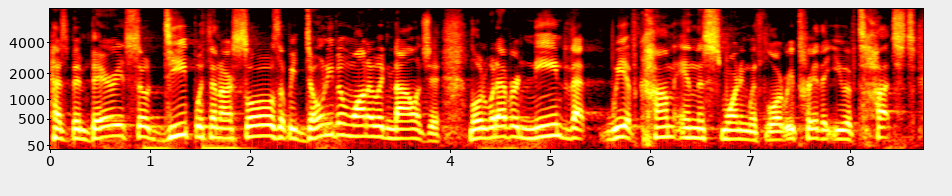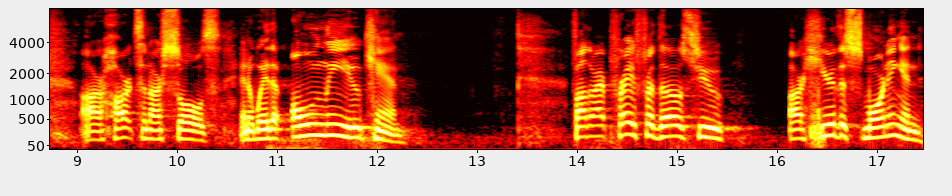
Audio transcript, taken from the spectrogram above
has been buried so deep within our souls that we don't even want to acknowledge it, Lord, whatever need that we have come in this morning with, Lord, we pray that you have touched our hearts and our souls in a way that only you can. Father, I pray for those who are here this morning and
